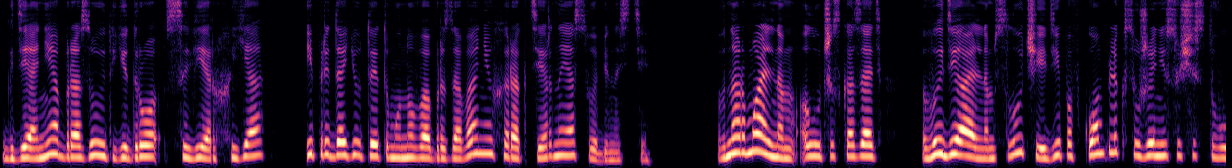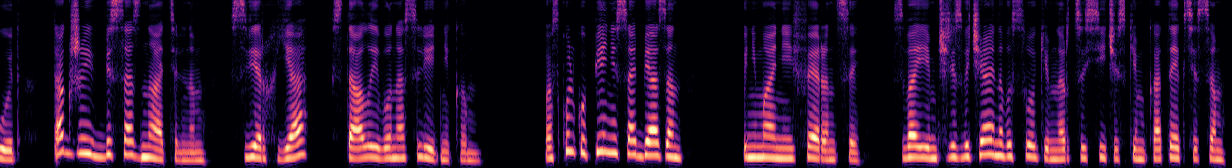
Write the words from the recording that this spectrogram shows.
где они образуют ядро сверх-я и придают этому новообразованию характерные особенности. В нормальном, лучше сказать, в идеальном случае Дипов комплекс уже не существует, также и в бессознательном, сверх-я стало его наследником. Поскольку пенис обязан — понимании Ференцы, своим чрезвычайно высоким нарциссическим катексисом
